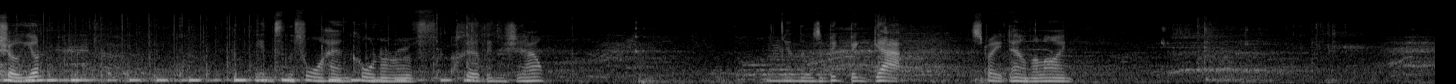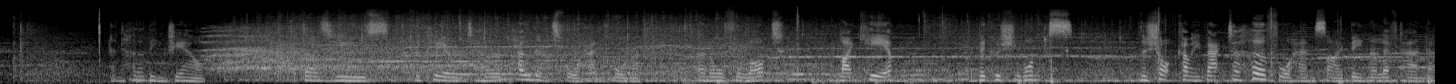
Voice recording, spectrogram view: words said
Sun all. Shou Yun into the forehand corner of He Bingjiao. And there was a big, big gap straight down the line. And He Bingjiao does use the clear into her opponent's forehand corner an awful lot, like here, because she wants the shot coming back to her forehand side, being a left-hander.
